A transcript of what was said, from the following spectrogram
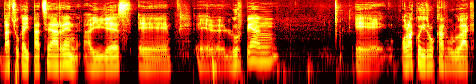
batzuk aipatzearen, adibidez, e, e, lurpean e, olako hidrokarburuak,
